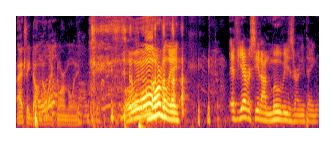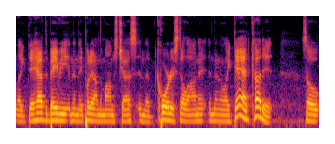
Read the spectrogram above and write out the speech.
I actually don't know like up. normally. Pull it normally, if you ever see it on movies or anything, like they have the baby and then they put it on the mom's chest and the cord is still on it, and then they're like, "Dad, cut it." So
